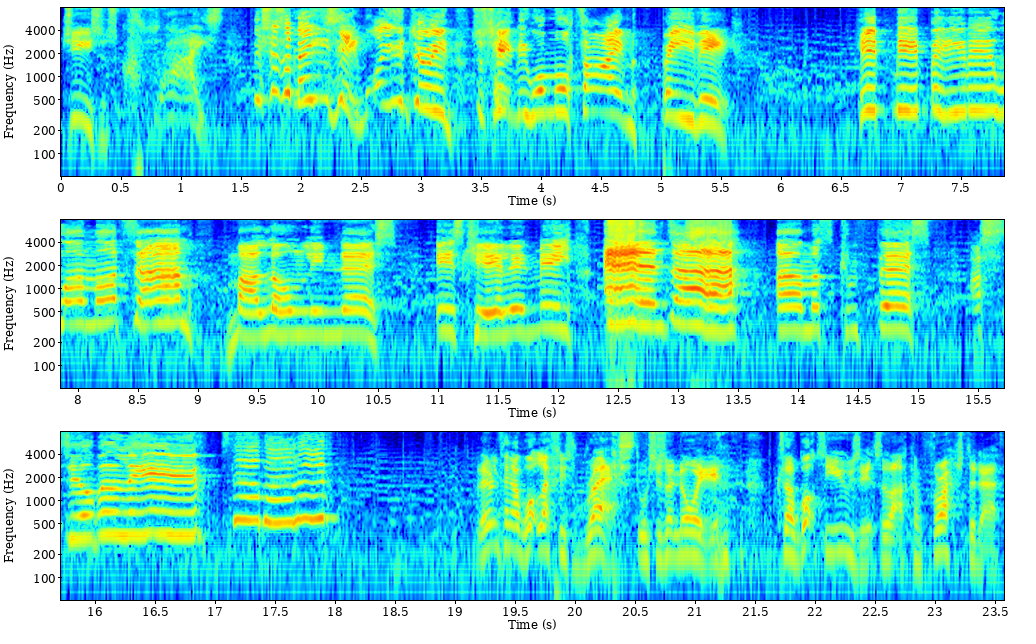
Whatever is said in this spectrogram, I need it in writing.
Jesus Christ! This is amazing! What are you doing? Just hit me one more time, baby! Hit me, baby, one more time! My loneliness is killing me, and I, I must confess, I still believe, still believe. The only thing I've got left is rest, which is annoying. Because I've got to use it so that I can thrash to death.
